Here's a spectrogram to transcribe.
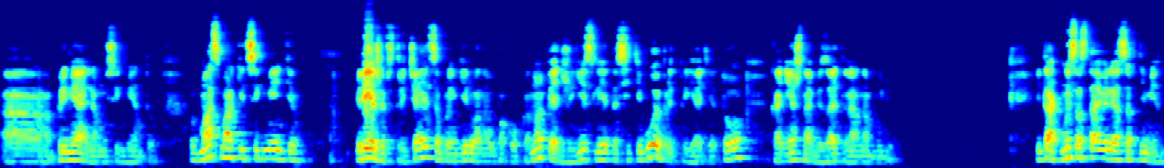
премиальному сегменту. В масс-маркет сегменте реже встречается брендированная упаковка. Но опять же, если это сетевое предприятие, то, конечно, обязательно она будет. Итак, мы составили ассортимент.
